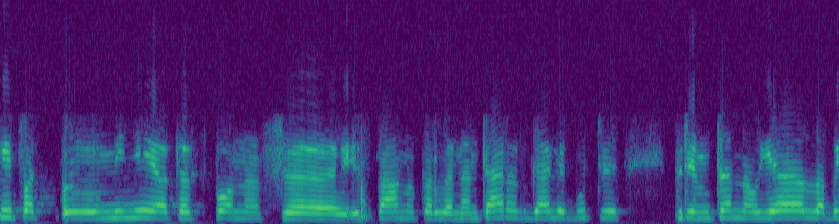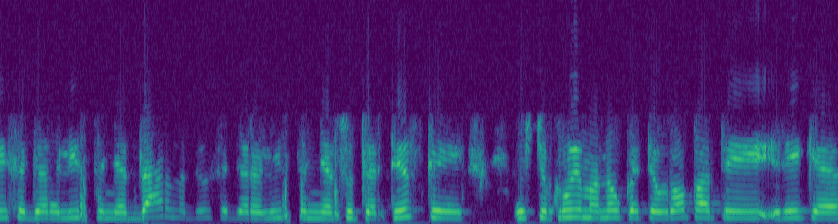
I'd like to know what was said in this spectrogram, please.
kaip at, minėjo tas ponas e, ispanų parlamentaras, gali būti primta nauja labai federalistinė, dar labiau federalistinė sutartis, kai iš tikrųjų manau, kad Europą tai reikia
